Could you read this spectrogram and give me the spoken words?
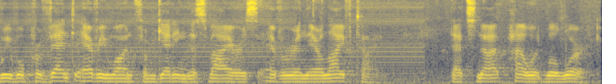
we will prevent everyone from getting this virus ever in their lifetime. That's not how it will work.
